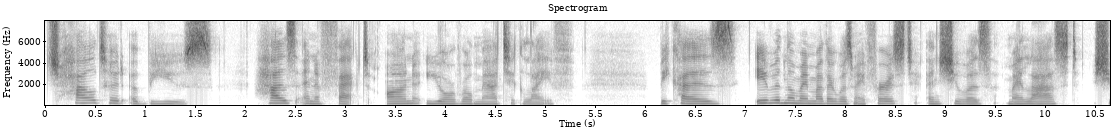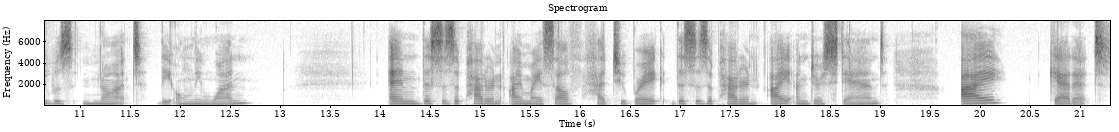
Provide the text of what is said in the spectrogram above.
childhood abuse has an effect on your romantic life. Because even though my mother was my first and she was my last, she was not the only one. And this is a pattern I myself had to break. This is a pattern I understand. I get it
